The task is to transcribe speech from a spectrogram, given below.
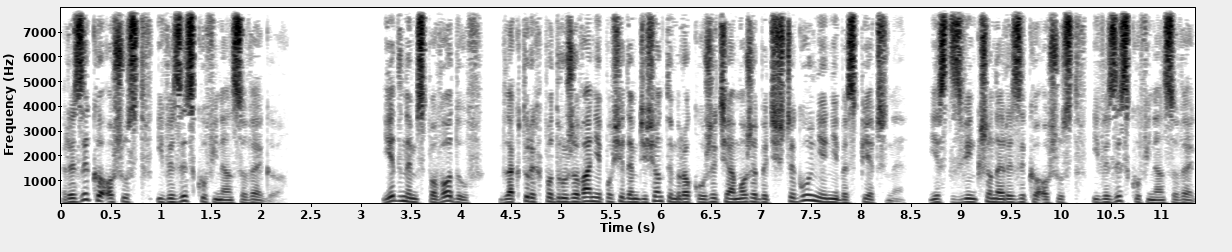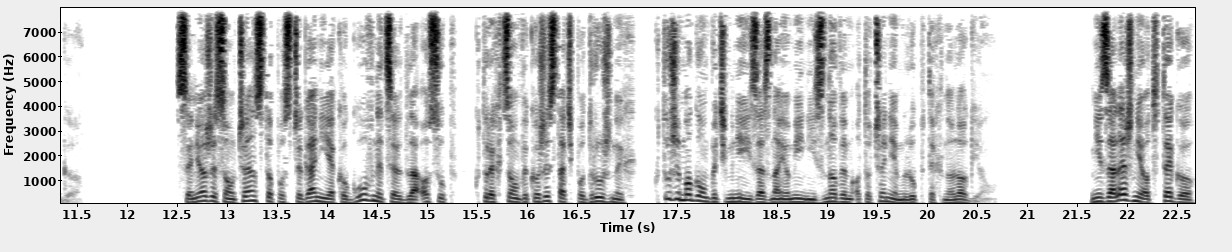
Ryzyko oszustw i wyzysku finansowego. Jednym z powodów, dla których podróżowanie po 70 roku życia może być szczególnie niebezpieczne, jest zwiększone ryzyko oszustw i wyzysku finansowego. Seniorzy są często postrzegani jako główny cel dla osób, które chcą wykorzystać podróżnych, którzy mogą być mniej zaznajomieni z nowym otoczeniem lub technologią. Niezależnie od tego,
